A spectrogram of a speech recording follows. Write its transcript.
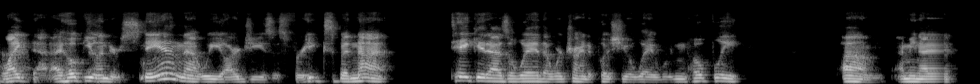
like that. I hope you understand that we are Jesus freaks, but not take it as a way that we're trying to push you away. And hopefully, um, I mean, I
